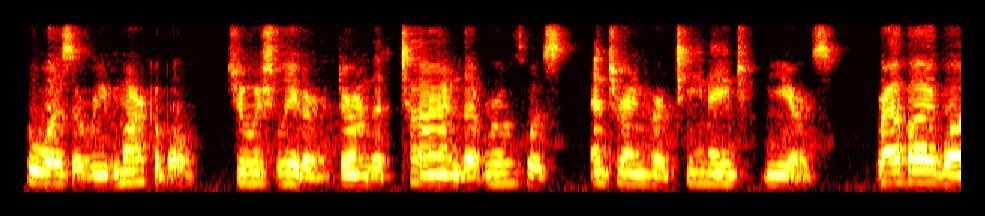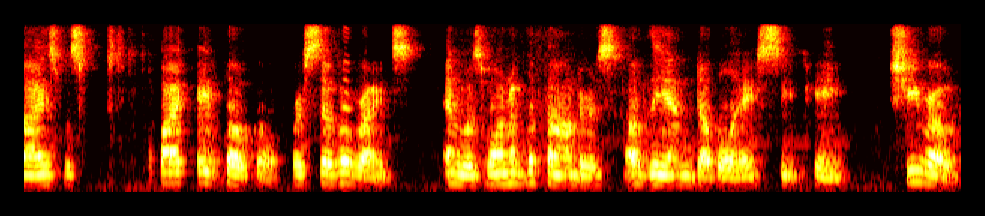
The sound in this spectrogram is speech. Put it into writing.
who was a remarkable Jewish leader during the time that Ruth was entering her teenage years. Rabbi Wise was quite vocal for civil rights and was one of the founders of the NAACP. She wrote,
